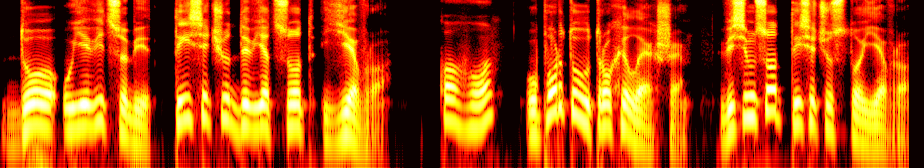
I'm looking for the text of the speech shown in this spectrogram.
до, уявіть собі, 1900 євро. Кого? У Порту трохи легше – 800-1100 євро.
